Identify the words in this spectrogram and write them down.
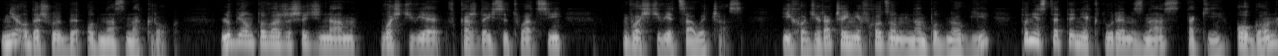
nie odeszłyby od nas na krok. Lubią towarzyszyć nam właściwie w każdej sytuacji, właściwie cały czas. I choć raczej nie wchodzą nam pod nogi, to niestety niektórym z nas taki ogon,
